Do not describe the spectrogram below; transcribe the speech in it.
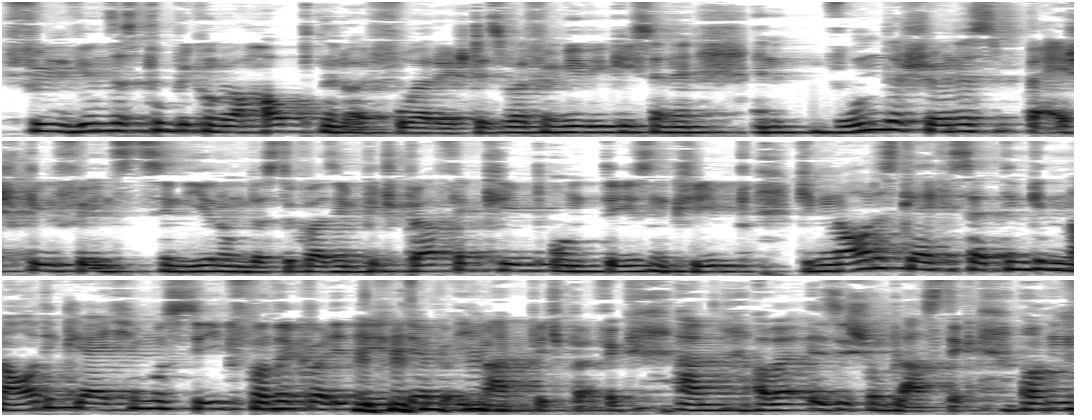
fühlen wir uns als Publikum überhaupt nicht euphorisch. Das war für mich wirklich so eine, ein wunderschönes Beispiel für Inszenierung, dass du quasi im Pitch Perfect Clip und diesen Clip genau das gleiche Setting, genau die gleiche Musik von der Qualität her. ich mag Pitch Perfect, ähm, aber es ist schon Plastik. Und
